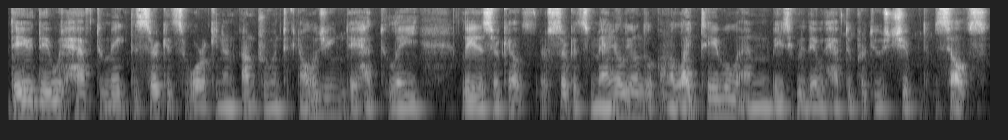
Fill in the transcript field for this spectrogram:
they, they would have to make the circuits work in an unproven technology. They had to lay lay the circuits, circuits manually on, the, on a light table and basically they would have to produce chip themselves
